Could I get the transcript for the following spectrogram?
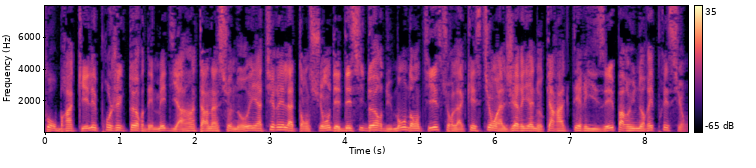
pour braquer les projecteurs des médias internationaux et attirer l'attention des décideurs du monde entier sur la question algérienne caractérisée par une répression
